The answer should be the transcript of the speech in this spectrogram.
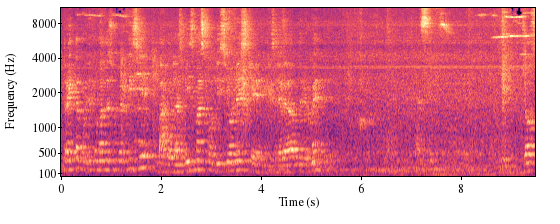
un 30% más de superficie bajo las mismas condiciones que, que se le había dado anteriormente. Así es. Yo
